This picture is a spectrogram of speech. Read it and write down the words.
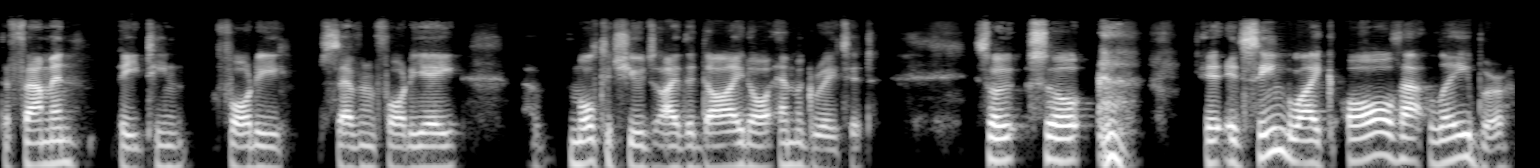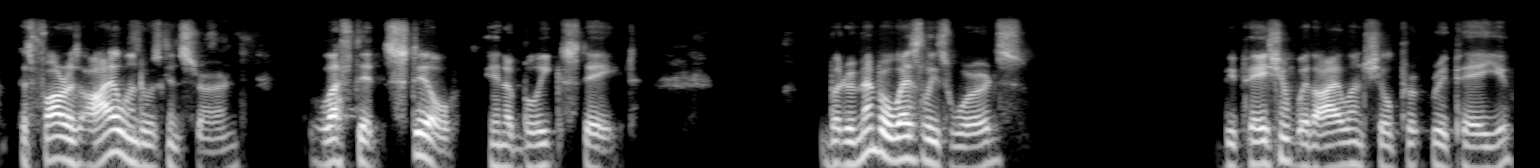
The famine, 1847 48, uh, multitudes either died or emigrated. So, so it, it seemed like all that labor, as far as Ireland was concerned, left it still in a bleak state. But remember Wesley's words be patient with Ireland, she'll pr- repay you.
